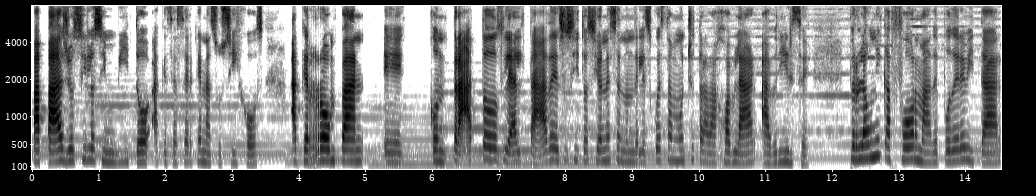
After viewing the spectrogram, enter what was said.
Papás, yo sí los invito a que se acerquen a sus hijos, a que rompan eh, contratos, lealtades o situaciones en donde les cuesta mucho trabajo hablar, abrirse. Pero la única forma de poder evitar,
